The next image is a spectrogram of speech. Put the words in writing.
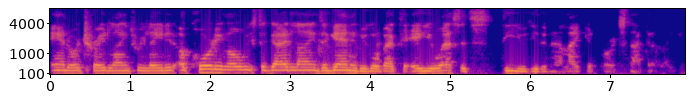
and or trade lines related, according always to guidelines. Again, if you go back to AUS, it's DU is either going to like it or it's not going to like it.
